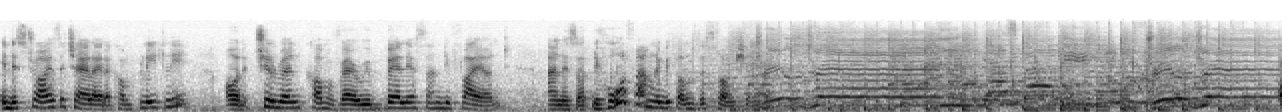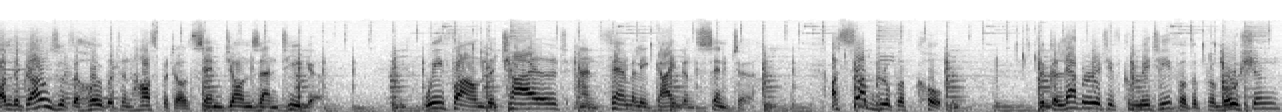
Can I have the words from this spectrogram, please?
It destroys the child either completely or the children come very rebellious and defiant and a, the whole family becomes dysfunctional. On the grounds of the Holberton Hospital, St. John's Antigua, we found the Child and Family Guidance Center, a subgroup of COPE, the Collaborative Committee for the Promotion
